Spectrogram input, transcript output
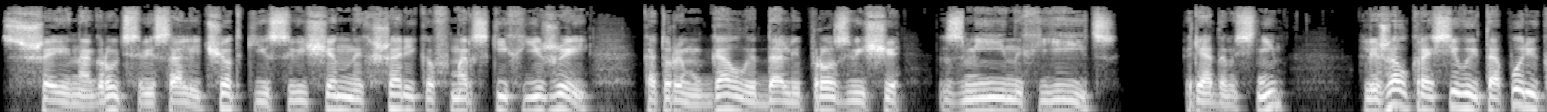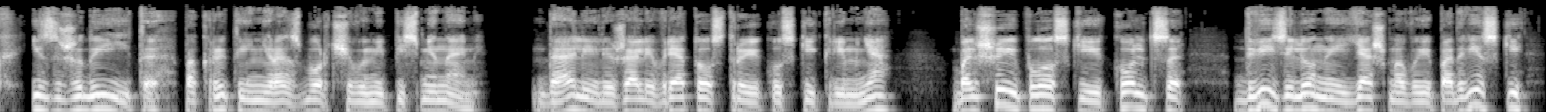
С шеи на грудь свисали четки из священных шариков морских ежей, которым галлы дали прозвище «змеиных яиц». Рядом с ним лежал красивый топорик из жадеита, покрытый неразборчивыми письменами. Далее лежали в ряд острые куски кремня, большие плоские кольца, две зеленые яшмовые подвески —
